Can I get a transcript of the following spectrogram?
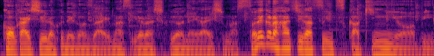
公開収録でございます。よろしくお願いします。それから8月5日金曜日、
